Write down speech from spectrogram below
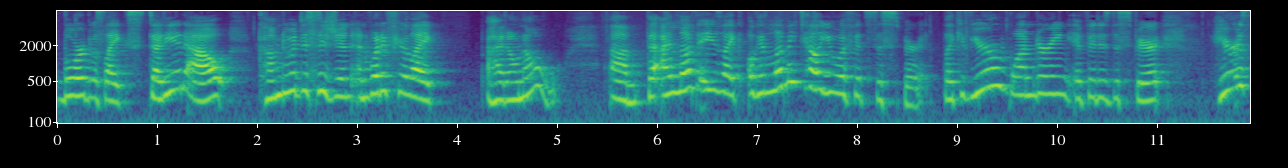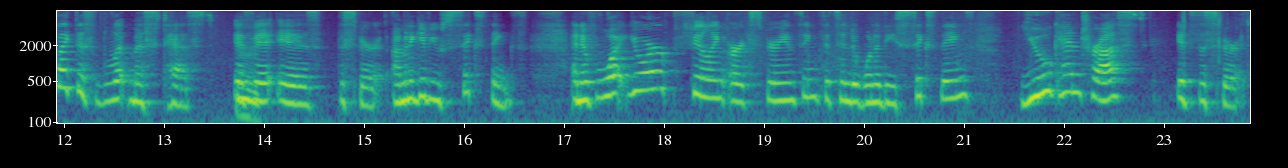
Lord was like, study it out, come to a decision. And what if you're like, I don't know? Um, that I love that he's like, okay, let me tell you if it's the Spirit. Like, if you're wondering if it is the Spirit, here is like this litmus test if Mm. it is the Spirit. I'm going to give you six things. And if what you're feeling or experiencing fits into one of these six things, you can trust it's the Spirit.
